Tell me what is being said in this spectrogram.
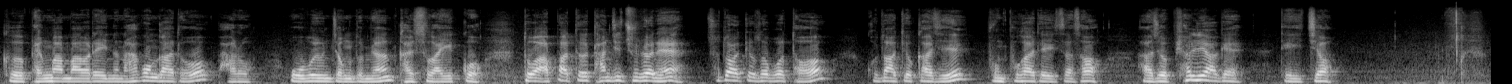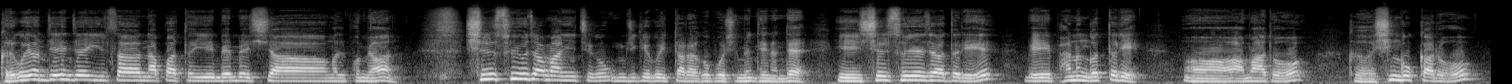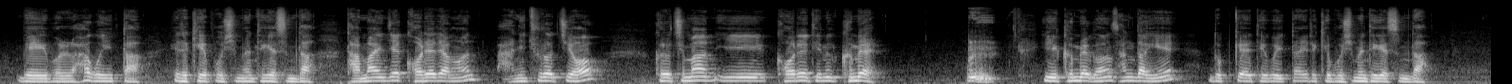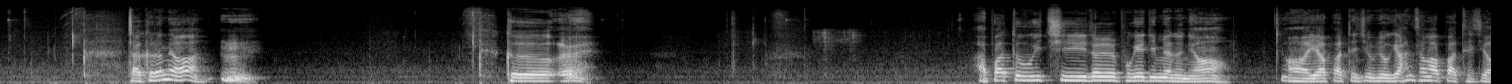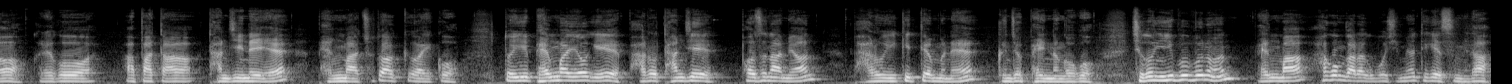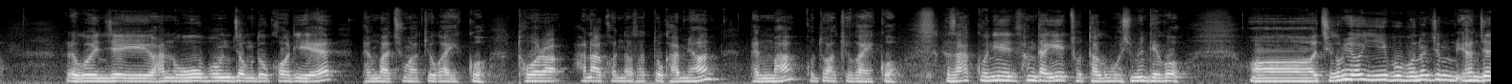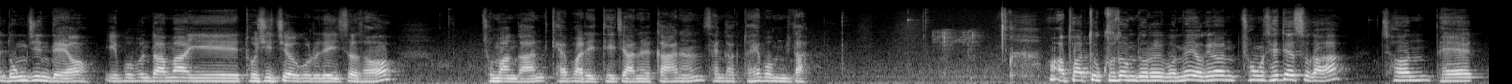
그 백마 마을에 있는 학원가도 바로 5분 정도면 갈 수가 있고 또 아파트 단지 주변에 초등학교서부터 고등학교까지 분포가 돼 있어서 아주 편리하게 돼 있죠. 그리고 현재 이제 일산 아파트 이 매매 시장을 보면 실수요자만이 지금 움직이고 있다라고 보시면 되는데 이 실수요자들이 매입하는 것들이 어 아마도 그 신고가로 매입을 하고 있다 이렇게 보시면 되겠습니다. 다만 이제 거래량은 많이 줄었죠. 그렇지만 이 거래되는 금액 이 금액은 상당히 높게 되고 있다 이렇게 보시면 되겠습니다. 자, 그러면, 그, 아파트 위치를 보게 되면은요, 어, 이 아파트 지금 여기 한성 아파트죠. 그리고 아파트 단지 내에 백마 초등학교가 있고, 또 이 백마역이 바로 단지 벗어나면 바로 있기 때문에 근접해 있는 거고, 지금 이 부분은 백마 학원가라고 보시면 되겠습니다. 그리고 이제 한 5분 정도 거리에 백마 중학교가 있고 돌 하나 건너서 또 가면 백마 고등학교가 있고 그래서 학군이 상당히 좋다고 보시면 되고 어 지금 여기 이 부분은 좀 현재 농지인데요. 이 부분도 아마 이 도시 지역으로 돼 있어서 조만간 개발이 되지 않을까 하는 생각도 해봅니다. 아파트 구성도를 보면 여기는 총 세대수가 1100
